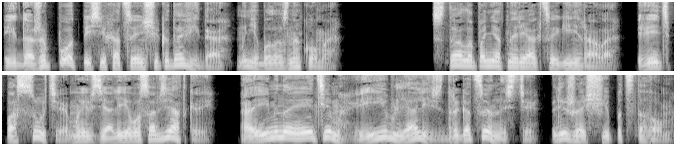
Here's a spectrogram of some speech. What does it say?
И даже подпись их оценщика Давида мне была знакома. Стала понятна реакция генерала, ведь, по сути, мы взяли его со взяткой, а именно этим и являлись драгоценности, лежащие под столом.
